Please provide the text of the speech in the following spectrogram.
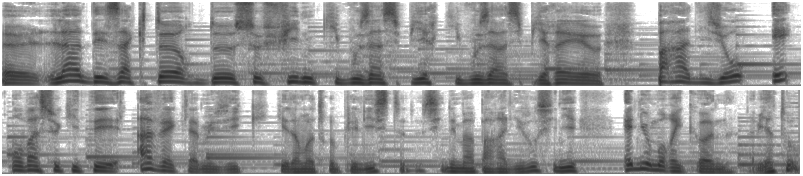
l'un des acteurs de ce film qui vous inspire, qui vous a inspiré. Paradisio et on va se quitter avec la musique qui est dans votre playlist de Cinéma Paradiso signée Ennio Morricone. À bientôt.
